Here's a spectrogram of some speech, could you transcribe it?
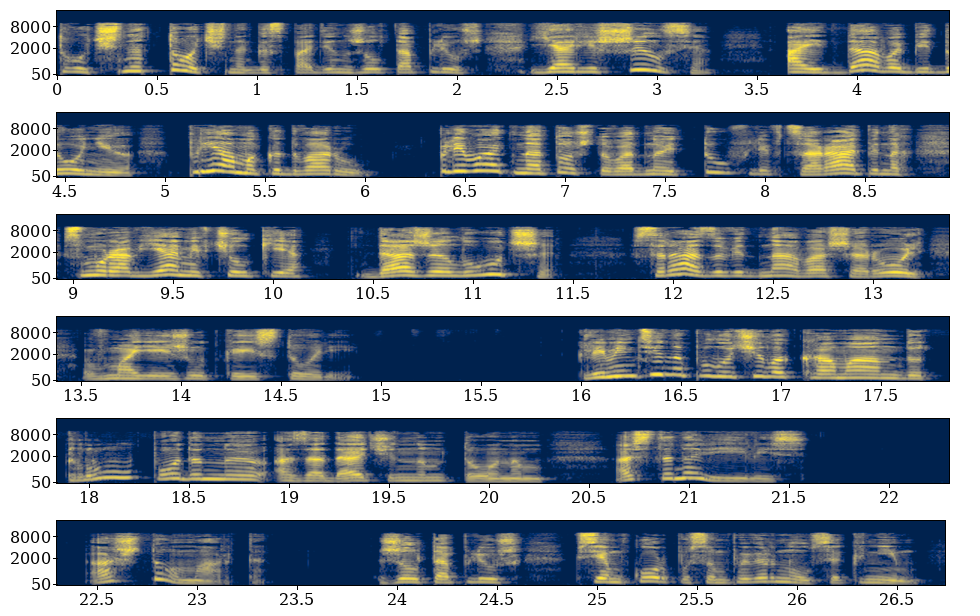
«Точно, точно, господин Желтоплюш, я решился. Айда в Абидонию, прямо ко двору. Плевать на то, что в одной туфле, в царапинах, с муравьями в чулке. Даже лучше. Сразу видна ваша роль в моей жуткой истории». Клементина получила команду, тру, поданную озадаченным тоном. Остановились. «А что, Марта?» Желтоплюш всем корпусом повернулся к ним –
